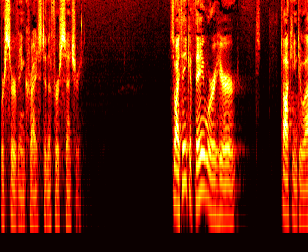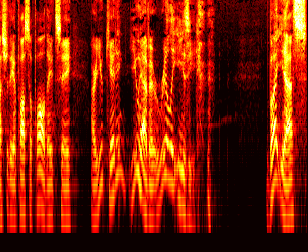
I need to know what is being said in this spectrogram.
were serving Christ in the first century. So I think if they were here talking to us, or the Apostle Paul, they'd say, Are you kidding? You have it really easy. but yes,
